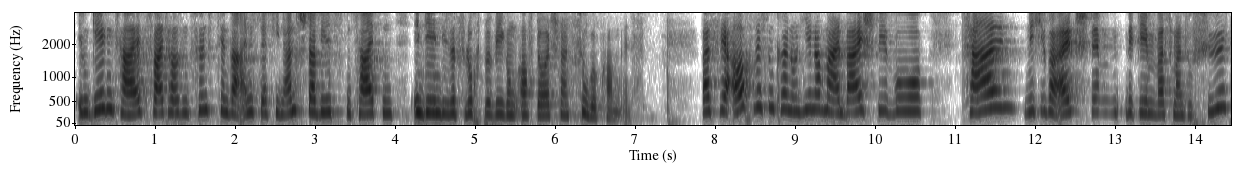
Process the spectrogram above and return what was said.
Im Gegenteil, 2015 war eines der finanzstabilsten Zeiten, in denen diese Fluchtbewegung auf Deutschland zugekommen ist. Was wir auch wissen können, und hier nochmal ein Beispiel, wo Zahlen nicht übereinstimmen mit dem, was man so fühlt.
